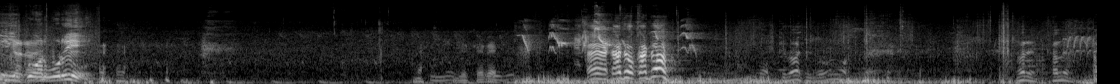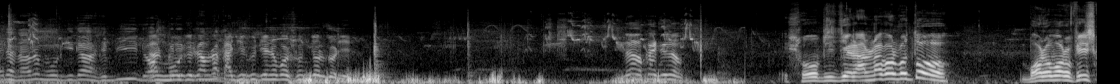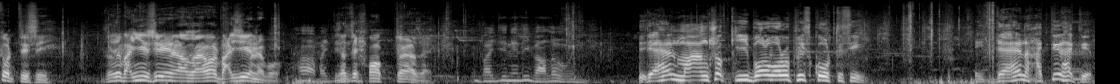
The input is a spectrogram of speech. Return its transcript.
হ্যাঁ কাটো কাটো মুরগিটা মুরগিটা আমরা কাটিয়ে কুটিয়ে নেব সুন্দর করে কাটি নাও সবজি যে রান্না করব তো, বড় বড় পিস করতেছি। যাতে ভাঙিয়ে ছিঁড়ে না যায় আবার ভাজিয়ে নেব। হ্যাঁ যাতে শক্ত হয়ে যায়। ভাইজি নিলেই ভালো দেখেন মাংস কি বড় বড় পিস করতেছি। এই দেখেন হাতির হাতির।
